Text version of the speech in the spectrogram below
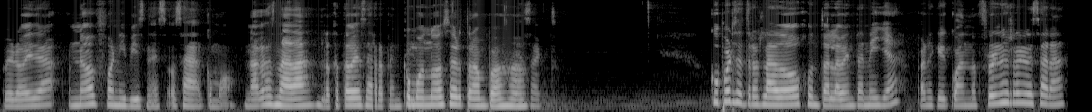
pero era no funny business, o sea, como no hagas nada, lo que te vayas a arrepentir. Como no hacer trampa, ajá. Exacto. Cooper se trasladó junto a la ventanilla para que cuando Florence regresara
